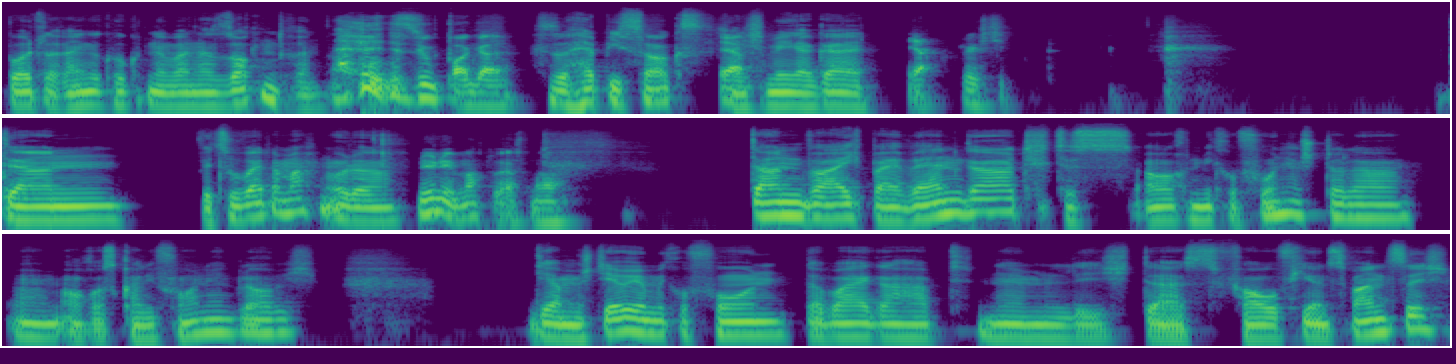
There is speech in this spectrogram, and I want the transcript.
Beutel reingeguckt und da waren da Socken drin. Super geil. So Happy Socks. Ja. Finde ich mega geil. Ja, richtig gut. Dann, willst du weitermachen oder? Nee, nee, mach du erstmal. Dann war ich bei Vanguard, das ist auch ein Mikrofonhersteller, ähm, auch aus Kalifornien, glaube ich. Die haben ein Stereomikrofon dabei gehabt, nämlich das V24.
